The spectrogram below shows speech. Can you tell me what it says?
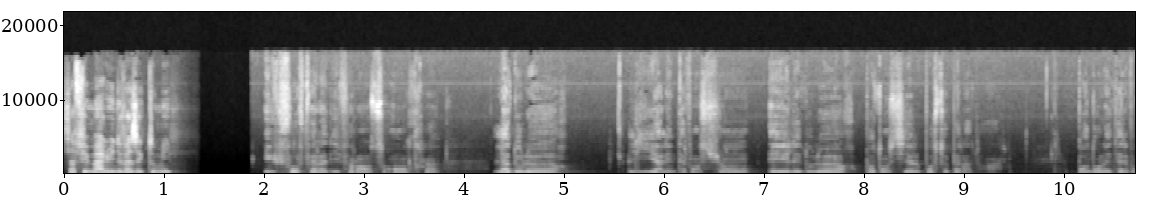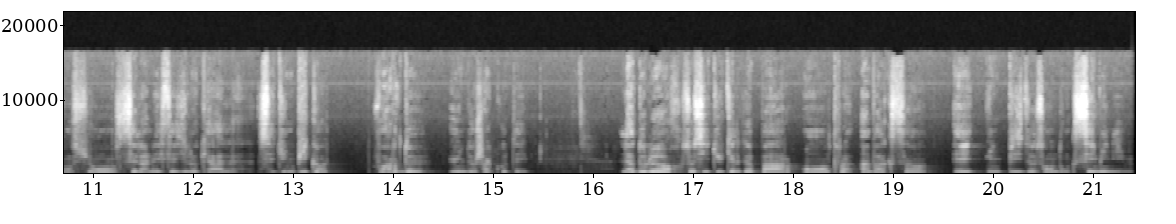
Ça fait mal une vasectomie? Il faut faire la différence entre la douleur liée à l'intervention et les douleurs potentielles post-opératoires. Pendant l'intervention, c'est l'anesthésie locale. C'est une picote, voire deux, une de chaque côté. La douleur se situe quelque part entre un vaccin et une prise de sang, donc c'est minime.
